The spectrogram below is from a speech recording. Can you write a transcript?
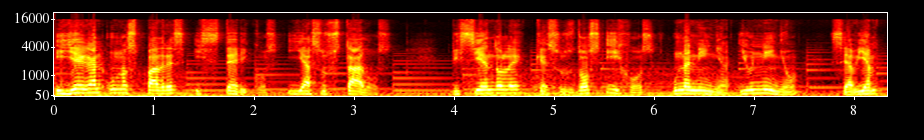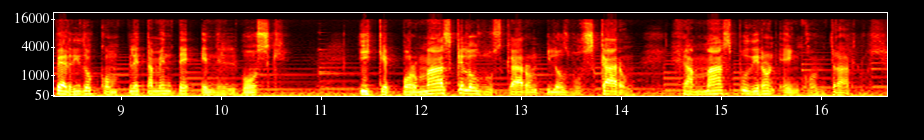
Y llegan unos padres histéricos y asustados, diciéndole que sus dos hijos, una niña y un niño, se habían perdido completamente en el bosque. Y que por más que los buscaron y los buscaron, jamás pudieron encontrarlos.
